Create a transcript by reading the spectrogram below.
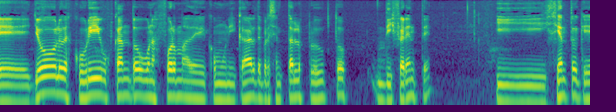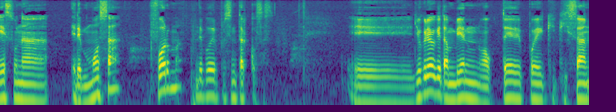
Eh, yo lo descubrí buscando una forma de comunicar, de presentar los productos diferente y siento que es una hermosa forma de poder presentar cosas. Eh, yo creo que también a ustedes puede que quizás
